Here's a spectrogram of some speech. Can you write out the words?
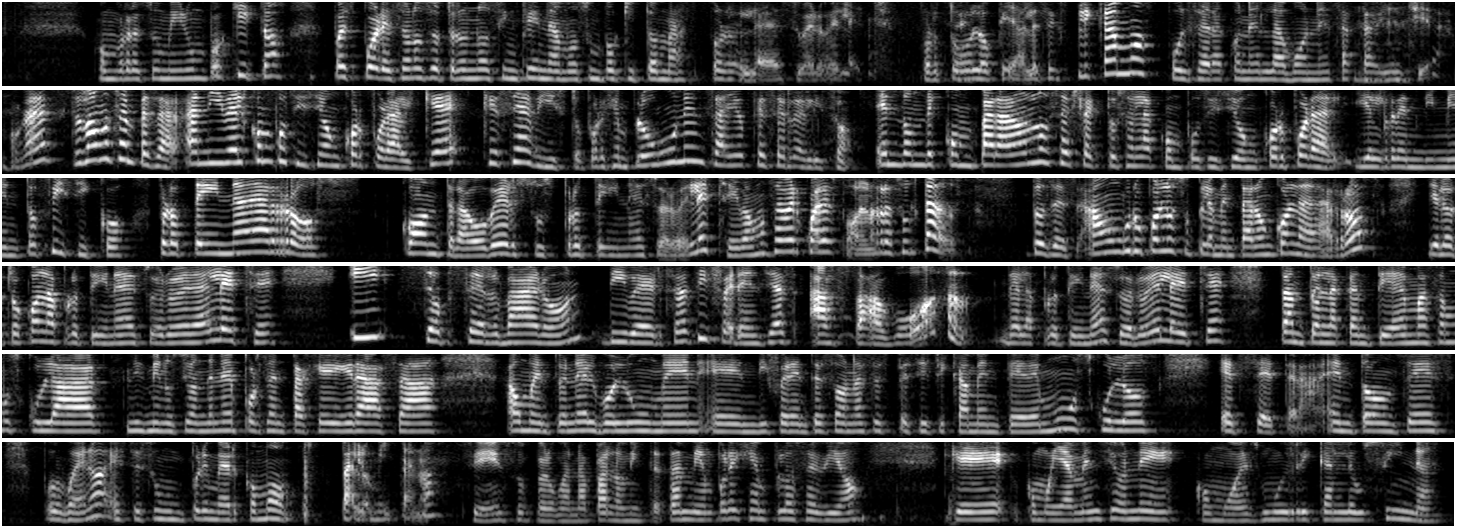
como resumir un poquito, pues por eso nosotros nos inclinamos un poquito más por la de suero de leche. Por todo lo que ya les explicamos, pulsera con eslabones acá bien chida, ¿ok? Entonces vamos a empezar. A nivel composición corporal, ¿qué, ¿qué se ha visto? Por ejemplo, hubo un ensayo que se realizó en donde compararon los efectos en la composición corporal y el rendimiento físico, proteína de arroz contra o versus proteína de suero de leche. Y vamos a ver cuáles fueron los resultados. Entonces, a un grupo lo suplementaron con la de arroz y el otro con la proteína de suero de la leche y se observaron diversas diferencias a favor de la proteína de suero de leche, tanto en la cantidad de masa muscular, disminución en el porcentaje de grasa, aumento en el volumen en diferentes zonas específicamente de músculos, etcétera. Entonces, pues bueno, este es un primer como palomita, ¿no? Sí, súper buena palomita. También, por ejemplo, se vio que, como ya mencioné, como es muy rica en leucina,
